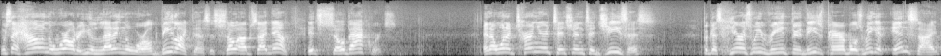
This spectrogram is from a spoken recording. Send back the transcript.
We say, How in the world are you letting the world be like this? It's so upside down, it's so backwards. And I want to turn your attention to Jesus because here, as we read through these parables, we get insight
